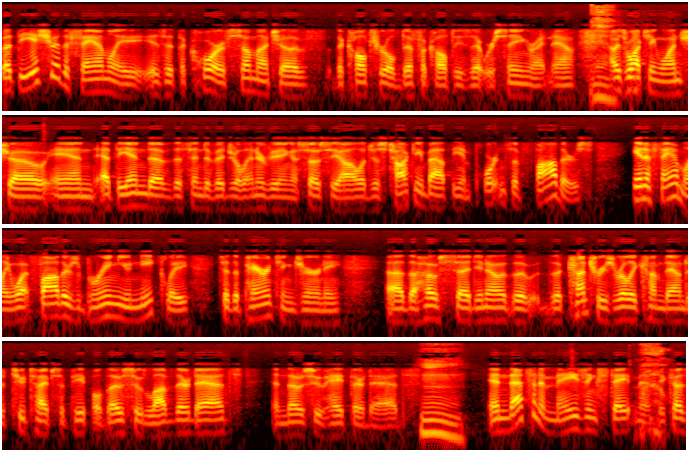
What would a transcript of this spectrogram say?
But the issue of the family is at the core of so much of the cultural difficulties that we're seeing right now. Yeah. I was watching one show, and at the end of this individual interviewing a sociologist talking about the importance of fathers in a family, what fathers bring uniquely to the parenting journey. Uh, the host said, you know, the the country's really come down to two types of people: those who love their dads and those who hate their dads. Mm. And that's an amazing statement wow. because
